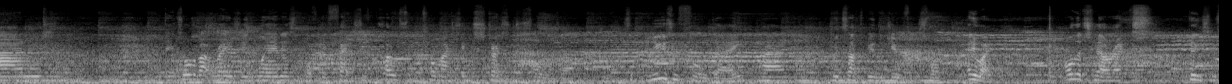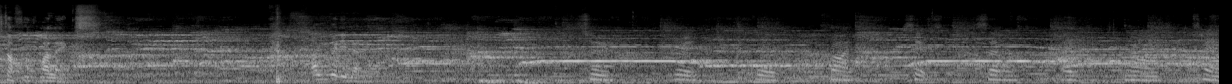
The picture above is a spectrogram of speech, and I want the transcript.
And it's all about raising awareness of the effects of post-traumatic stress disorder. It's a beautiful day, and we're excited to be in the gym for this one. Anyway, on the TRX, doing some stuff with my legs. Are you ready, Melly? two, three, four, five, six, seven, eight, nine, ten,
